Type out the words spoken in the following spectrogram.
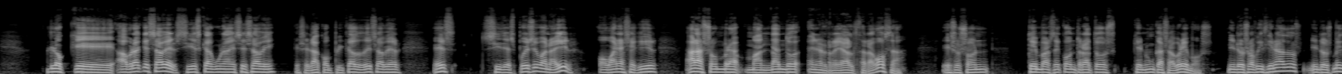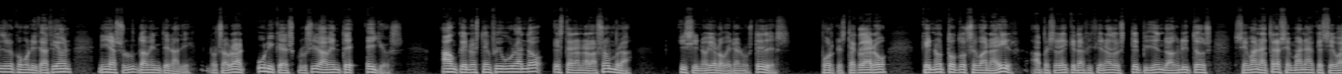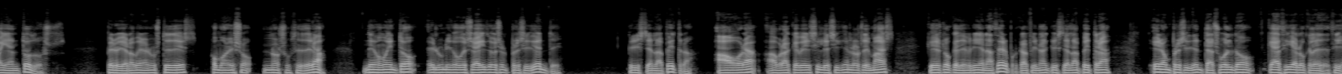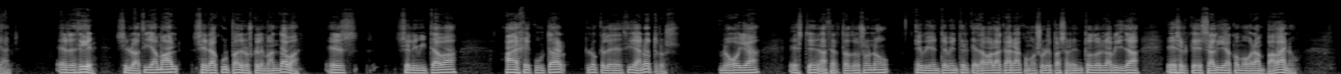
Lo que habrá que saber, si es que alguna vez se sabe, que será complicado de saber, es si después se van a ir o van a seguir a la sombra mandando en el Real Zaragoza. Esos son temas de contratos que nunca sabremos, ni los aficionados, ni los medios de comunicación, ni absolutamente nadie. Lo sabrán única y exclusivamente ellos. Aunque no estén figurando, estarán a la sombra. Y si no, ya lo verán ustedes. Porque está claro que no todos se van a ir a pesar de que el aficionado esté pidiendo a gritos semana tras semana que se vayan todos. Pero ya lo verán ustedes como eso no sucederá. De momento, el único que se ha ido es el presidente, Cristian Lapetra. Ahora habrá que ver si le siguen los demás, qué es lo que deberían hacer, porque al final Cristian Lapetra era un presidente a sueldo que hacía lo que le decían. Es decir, si lo hacía mal, será culpa de los que le mandaban. Es, se limitaba a ejecutar lo que le decían otros. Luego ya estén acertados o no, evidentemente el que daba la cara, como suele pasar en todo en la vida, es el que salía como gran pagano.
